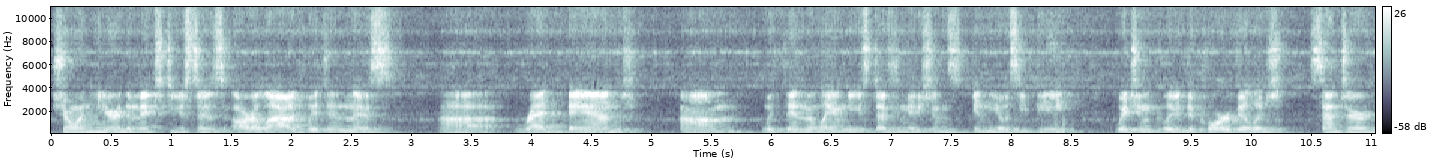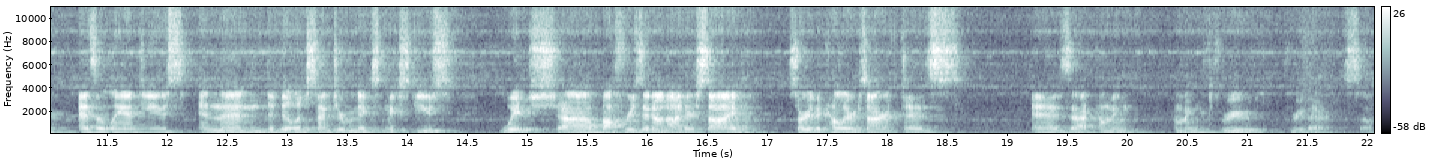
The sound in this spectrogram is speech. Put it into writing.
shown here, the mixed uses are allowed within this uh, red band um, within the land use designations in the OCP, which include the core village center as a land use, and then the village center mixed mixed use, which uh, buffers it on either side. Sorry, the colors aren't as as uh, coming coming through through there. So.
